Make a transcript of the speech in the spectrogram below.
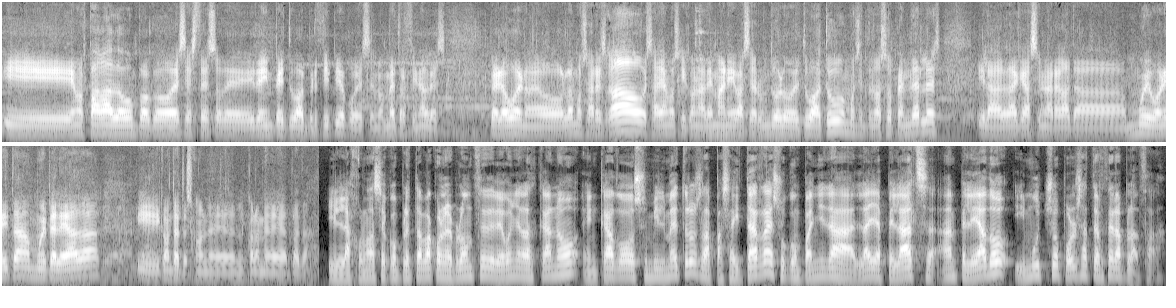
y hemos pagado un poco ese exceso de, ímpetu al principio pues en los metros finales. Pero bueno, lo hemos arriesgado, sabíamos que con Alemania iba a ser un duelo de tú a tú, hemos intentado sorprenderles y la verdad que ha sido una regata muy bonita, muy peleada y contentos con, con, la medalla de plata. Y la jornada se completaba con el bronce de Begoña Lazcano en K2.000 metros. La pasaitarra y su compañera Laia Pelach han peleado y mucho por esa tercera plaza.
